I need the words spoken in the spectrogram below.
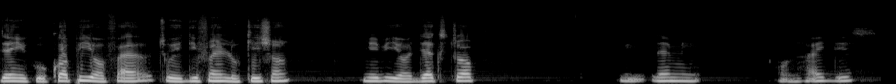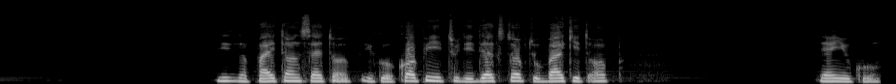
then you could copy your file to a different location. Maybe your desktop let me unhide this. This is the python setup. You could copy it to the desktop to back it up. Then you could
